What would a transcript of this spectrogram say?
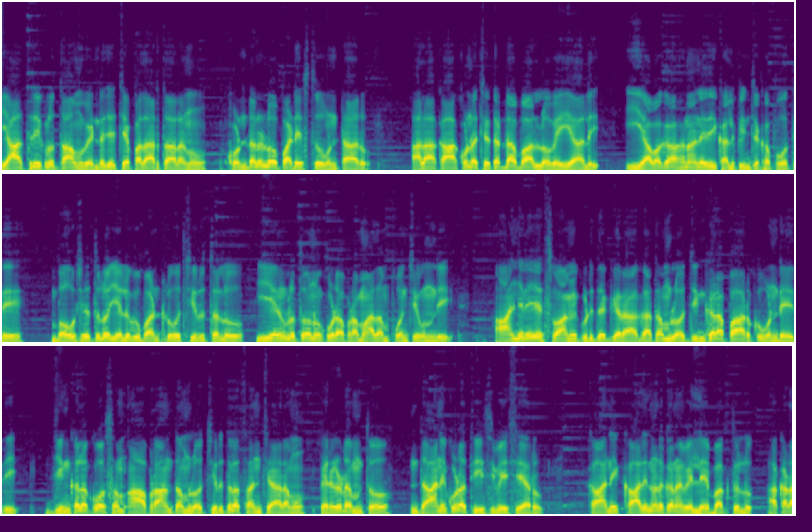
యాత్రికులు తాము వెంట చేసే పదార్థాలను కొండలలో పడేస్తూ ఉంటారు. అలా కాకుండా చెత్త డబ్బాల్లో వేయాలి. ఈ అవగాహన అనేది కల్పించకపోతే భవిష్యత్తులో ఎలుగుబంట్లు చిరుతలు ఈ ఏనుగులతోనూ కూడా ప్రమాదం పొంచి ఉంది. ఆంజనేయ స్వామి గుడి దగ్గర గతంలో జింకల పార్కు ఉండేది. జింకల కోసం ఆ ప్రాంతంలో చిరుతల సంచారము పెరగడంతో దాన్ని కూడా తీసివేశారు. కానీ కాలినడకన వెళ్ళే భక్తులు అక్కడ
